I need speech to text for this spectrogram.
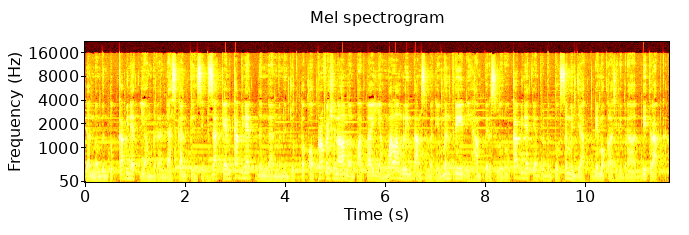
dan membentuk kabinet yang berandaskan prinsip zaken kabinet dengan menunjuk tokoh profesional non-partai yang malang melintang sebagai menteri di hampir seluruh kabinet yang terbentuk semenjak demokrasi liberal diterapkan.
